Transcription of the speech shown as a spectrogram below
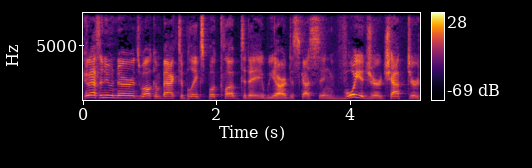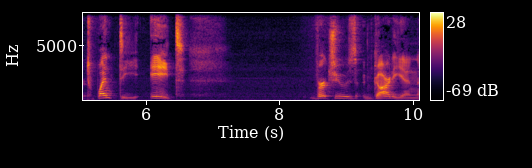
Good afternoon, nerds. Welcome back to Blake's Book Club. Today we are discussing Voyager Chapter 28 Virtue's Guardian.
